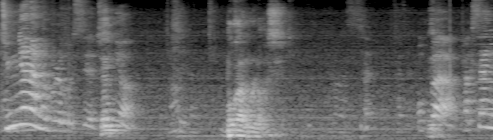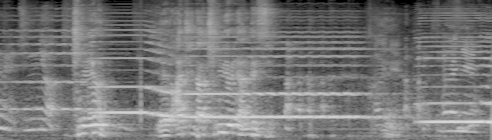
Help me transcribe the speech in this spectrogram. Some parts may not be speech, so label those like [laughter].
중년 한번 불러보세요. 중년. 뭐가 올라갔어요? 오빠 박상민 중년. 중년? 예, 아직 나 중년이 안 됐어. 박수!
